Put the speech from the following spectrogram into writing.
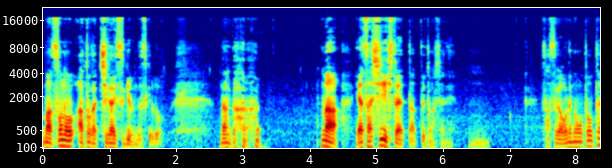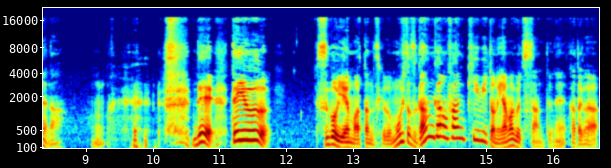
まあ、その後が違いすぎるんですけど、なんか まあ、優しい人やったって言ってましたね。さすが俺の弟やな。うん。で、っていう、すごい縁もあったんですけど、もう一つガンガンファンキービートの山口さんっていうね、方が、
